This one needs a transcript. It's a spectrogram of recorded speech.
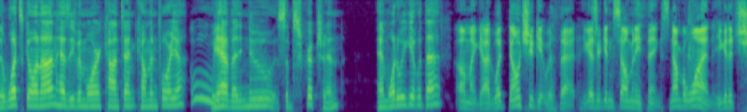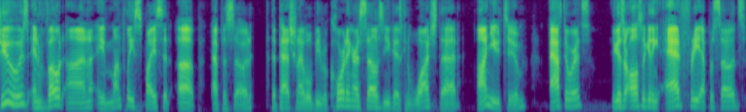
That what's going on has even more content coming for you. Ooh. We have a new subscription, and what do we get with that? Oh my God, what don't you get with that? You guys are getting so many things. Number one, you get to choose and vote on a monthly Spice It Up episode that Patrick and I will be recording ourselves, and you guys can watch that on YouTube. Afterwards, you guys are also getting ad free episodes.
